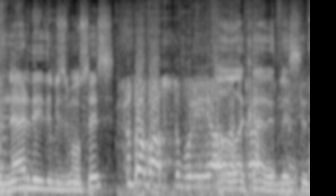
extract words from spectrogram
Neredeydi bizim o ses? Su da bastı buraya. Allah kahretmesin.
